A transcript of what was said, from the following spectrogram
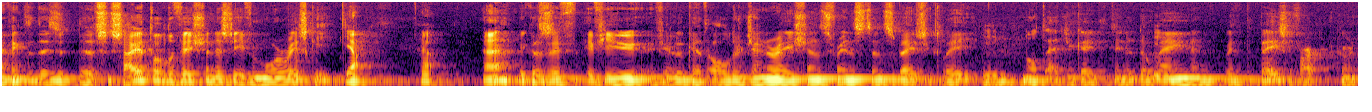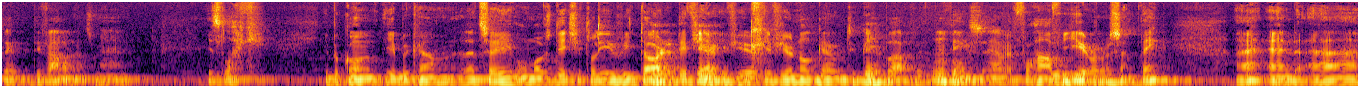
I think that the, the societal division is even more risky. yeah, yeah. Eh? Because if, if you if you look at older generations, for instance, basically Mhm. not educated in the domain and with the pace of our current developments, man, it's like you become you become let's say almost digitally retarded Yeah. if you Yeah. if you if you're not going to keep up with Mhm. things uh, for half a year or something, eh? and. Uh,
